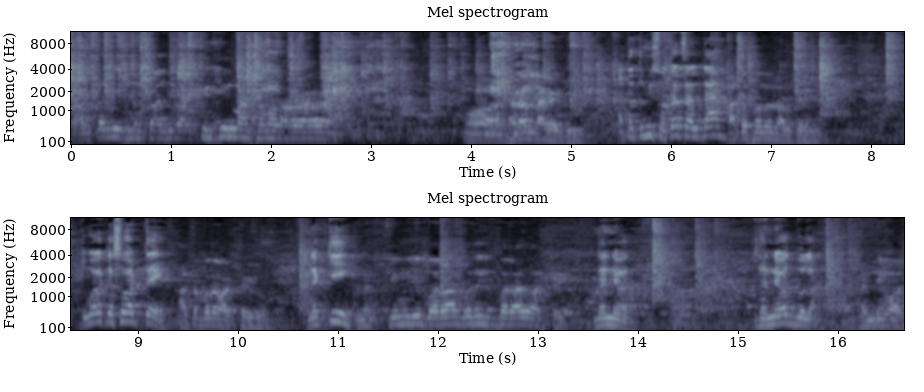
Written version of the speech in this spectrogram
चालता मी नंतर अजिबात तीन तीन माणसं मला धरायला लागायची. आता तुम्ही स्वतः चालता? आता स्वतः चालतोय. तुम्हाला कसं वाटतंय? आता बरं वाटतंय हो. नक्की? नक्की म्हणजे बरा बरेच बरा वाटतंय. धन्यवाद. धन्यवाद बोला. धन्यवाद.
